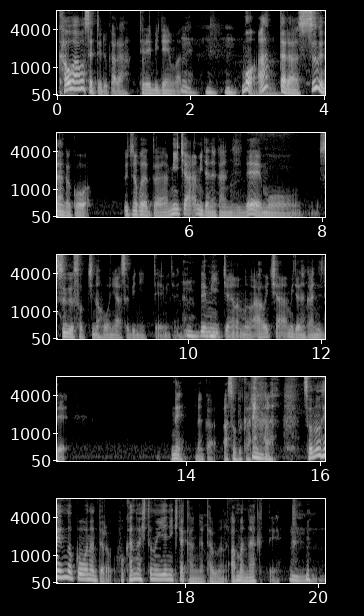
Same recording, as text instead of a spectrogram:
顔合わせてるからテレビ電話で、うんうんうん。もう会ったらすぐなんかこううちの子だったら「みーちゃん」みたいな感じでもうすぐそっちの方に遊びに行ってみたいな、うん。でみーちゃんはもう「あおいちゃん」みたいな感じでねなんか遊ぶから、その辺のこうなんだろう他の人の家に来た感が多分あんまなくて。うん。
